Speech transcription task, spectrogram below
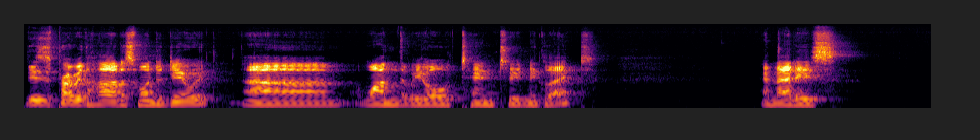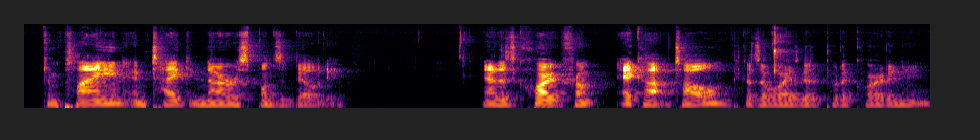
This is probably the hardest one to deal with. Um, one that we all tend to neglect. And that is complain and take no responsibility. Now, there's a quote from Eckhart Tolle, because I've always got to put a quote in here.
